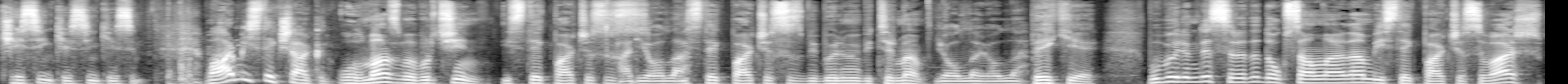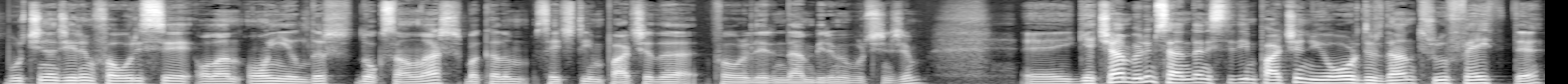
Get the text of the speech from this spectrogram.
Kesin kesin kesin. Var mı istek şarkın? Olmaz mı Burçin? İstek parçasız. Hadi yolla. İstek parçasız bir bölümü bitirmem. Yolla yolla. Peki. Bu bölümde sırada 90'lardan bir istek parçası var. Burçin Acer'in favorisi olan 10 yıldır 90'lar. Bakalım seçtiğim parçada favorilerinden biri mi Burçin'cim? Ee, geçen bölüm senden istediğim parça New Order'dan True Faith'ti.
